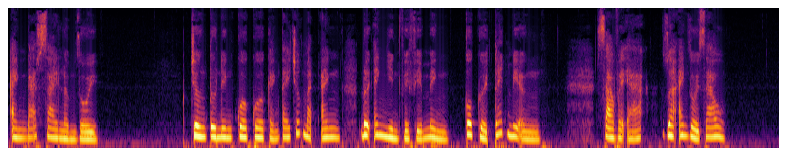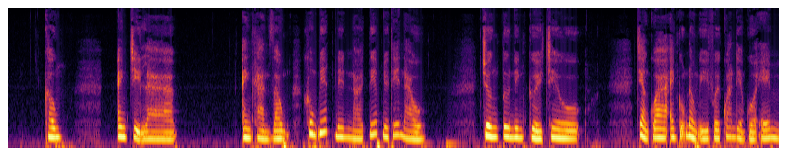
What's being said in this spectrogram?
anh đã sai lầm rồi. Trương Tư Ninh quơ quơ cánh tay trước mặt anh, đợi anh nhìn về phía mình, cô cười tuét miệng. Sao vậy ạ? À? Dọa anh rồi sao? Không, anh chỉ là... Anh khàn giọng, không biết nên nói tiếp như thế nào. Trương Tư Ninh cười trêu. Chẳng qua anh cũng đồng ý với quan điểm của em,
